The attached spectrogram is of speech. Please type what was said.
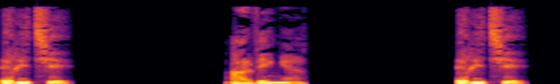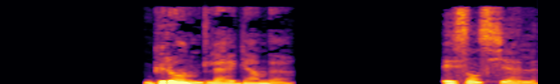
Héritier. Arvinge. Héritier. Grundläggande. Essentiel.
